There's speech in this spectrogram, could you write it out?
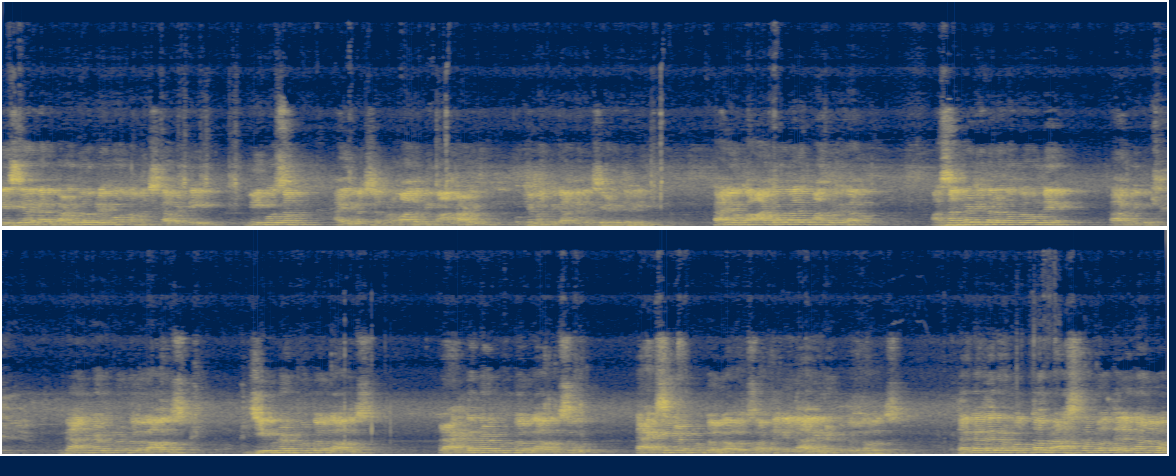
కేసీఆర్ గారి కడుపులో ప్రేమ ఉన్న మనిషి కాబట్టి మీకోసం ఐదు లక్షల ప్రమాద బీమా ఆనాడు ముఖ్యమంత్రి గారిని చేయడం జరిగింది. కానీ ఒక ఆటో వాళ్ళకి మాత్రమే కాదు అసంఘటిత రంగంలో ఉండే కార్మికులు వ్యాన్ నడుపుకుంటూ కావచ్చు జీప్ నడుపుకుంటూ కావచ్చు ట్రాక్టర్ నడుపుకుంటూ కావచ్చు టాక్సీ నడుపుకుంటూ కావచ్చు అట్లాగే లారీ నడుపుకుంటూ కావచ్చు. దగ్గర దగ్గర మొత్తం రాష్ట్రంలో తెలంగాణలో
